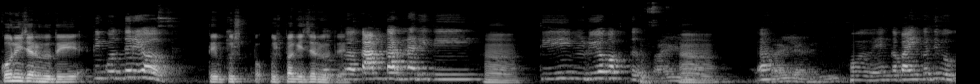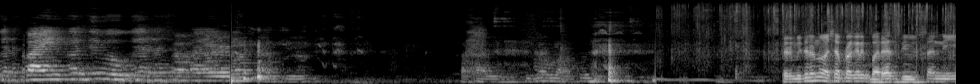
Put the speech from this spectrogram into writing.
कोण विचारत होते? ती कोणतरी होत. ते पुष्प पुष्पाक विचारत होते काम करणारी ती. हा. ती व्हिडिओ बघतो. हा. हा? होय बाई कधी बघू गेला बाई कधी बघू गेला बाई? तर मित्रांनो अशा प्रकारे बऱ्याच दिवसांनी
